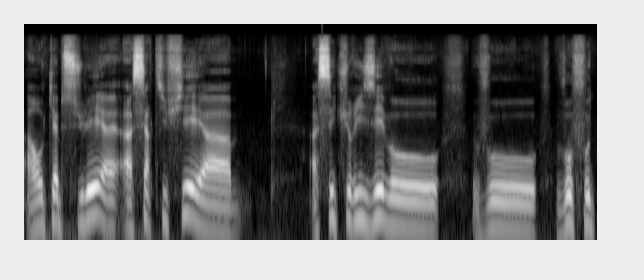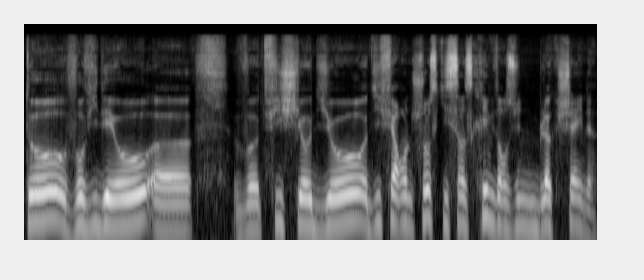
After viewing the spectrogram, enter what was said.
à encapsuler, à, certifier, à, sécuriser vos, photos, vos vidéos, euh, votre fichier audio, différentes choses qui s'inscrivent dans une blockchain.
